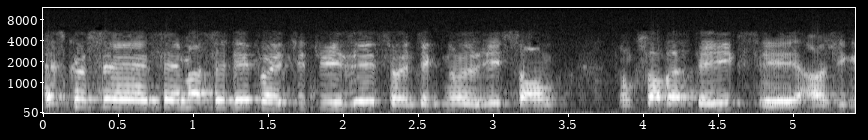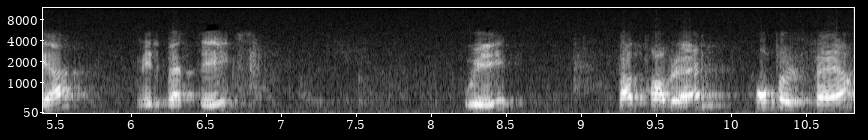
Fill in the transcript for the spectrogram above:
Est-ce que ces CMA-CD peut être utilisé sur les technologies sans, donc 100 bases TX et 1 giga, 1000 bases TX Oui, pas de problème, on peut le faire,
